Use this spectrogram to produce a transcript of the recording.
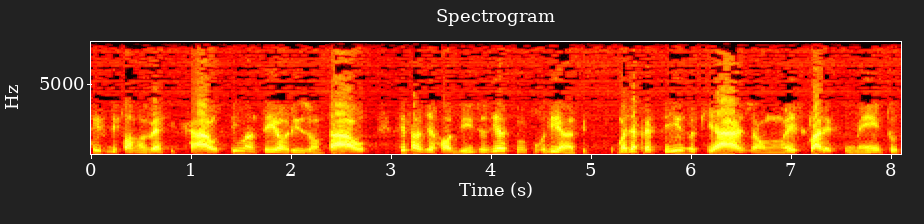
se de forma vertical, se manter horizontal, se fazer rodízios e assim por diante. Mas é preciso que haja um esclarecimento,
